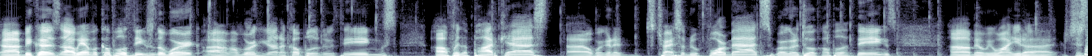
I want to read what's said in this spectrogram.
uh, because uh, we have a couple of things in the work um, i'm working on a couple of new things uh, for the podcast uh, we're gonna try some new formats we're gonna do a couple of things um, and we want you to just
